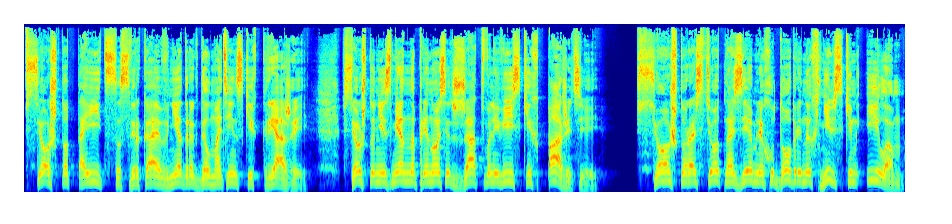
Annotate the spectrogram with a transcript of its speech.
все, что таится, сверкая в недрах далматинских кряжей, все, что неизменно приносит жатва ливийских пажитей, все, что растет на землях, удобренных нильским илом,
